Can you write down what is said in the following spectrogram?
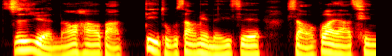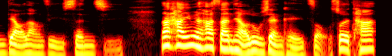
支援，然后还要把地图上面的一些小怪啊清掉，让自己升级。那他因为他三条路线可以走，所以他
